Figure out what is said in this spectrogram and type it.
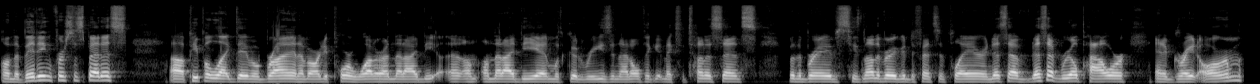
on the bidding for Cespedes. Uh, people like Dave O'Brien have already poured water on that idea, on, on, that idea, and with good reason. I don't think it makes a ton of sense for the Braves. He's not a very good defensive player, and does have does have real power and a great arm.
